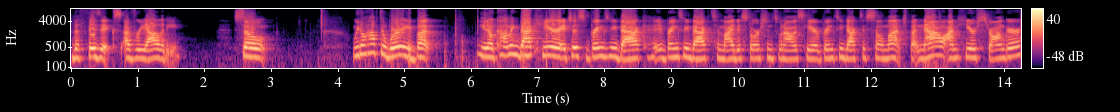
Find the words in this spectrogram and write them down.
the physics of reality. So we don't have to worry, but you know, coming back here, it just brings me back. It brings me back to my distortions when I was here. It brings me back to so much. But now I'm here stronger.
